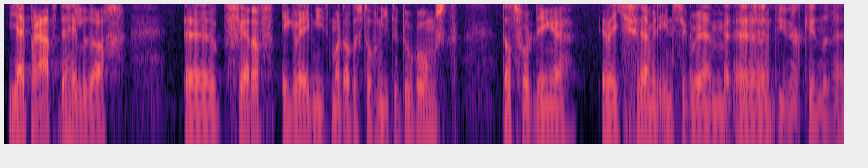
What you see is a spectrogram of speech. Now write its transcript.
Jij praat de hele dag. Eh, verf, ik weet niet, maar dat is toch niet de toekomst. Dat soort dingen. Weet je, ze zijn met Instagram. Het, het eh, zijn tienerkinderen, hè?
